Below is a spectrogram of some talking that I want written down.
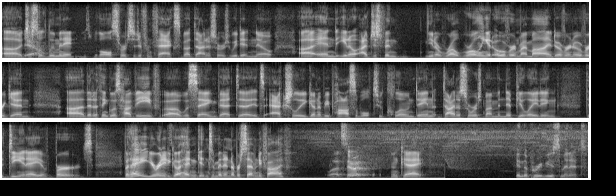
uh, just Yeah. illuminating us with all sorts of different facts about dinosaurs we didn't know. Uh, and, you know, I've just been, you know, ro- rolling it over in my mind over and over again uh, that I think it was Haviv uh, was saying that uh, it's actually going to be possible to clone din- dinosaurs by manipulating the DNA of birds. But hey, you ready to go ahead and get into minute number 75? Let's do it. Okay. In the previous minute,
